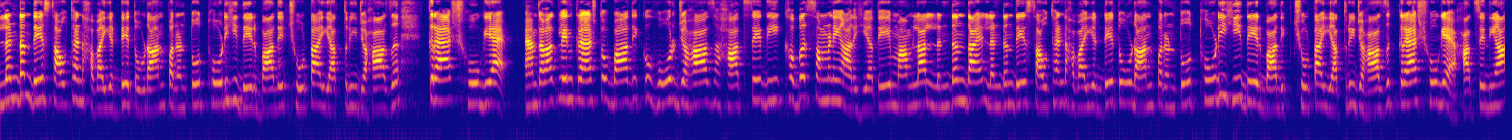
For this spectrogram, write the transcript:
ਲੰਡਨ ਦੇ ਸਾਊਥ ਐਂਡ ਹਵਾਈ ਅੱਡੇ ਤੋਂ ਉਡਾਨ ਭਰਨ ਤੋਂ ਥੋੜੀ ਹੀ ਦੇਰ ਬਾਅਦ ਇਹ ਛੋਟਾ ਯਾਤਰੀ ਜਹਾਜ਼ ਕ੍ਰੈਸ਼ ਹੋ ਗਿਆ ਹੈ। ਅਹਿਮਦਾਬਾਦ ਪਲੇਨ ਕ੍ਰੈਸ਼ ਤੋਂ ਬਾਅਦ ਇੱਕ ਹੋਰ ਜਹਾਜ਼ ਹਾਦਸੇ ਦੀ ਖਬਰ ਸਾਹਮਣੇ ਆ ਰਹੀ ਹੈ ਤੇ ਮਾਮਲਾ ਲੰਡਨ ਦਾ ਹੈ। ਲੰਡਨ ਦੇ ਸਾਊਥ ਹਵਾਈ ਅੱਡੇ ਤੋਂ ਉਡਾਨ ਭਰਨ ਤੋਂ ਥੋੜੀ ਹੀ ਦੇਰ ਬਾਅਦ ਇੱਕ ਛੋਟਾ ਯਾਤਰੀ ਜਹਾਜ਼ ਕ੍ਰੈਸ਼ ਹੋ ਗਿਆ ਹਾਦਸੇ ਦੀਆਂ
